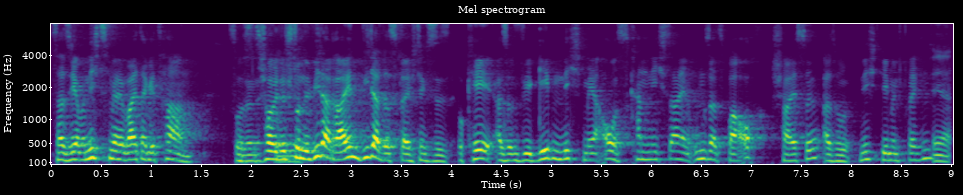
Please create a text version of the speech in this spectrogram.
Das hat sich aber nichts mehr weiter getan. So, dann schaue ich eine Stunde wieder rein, wieder das gleiche. Denkst du, okay, also wir geben nicht mehr aus, kann nicht sein. Umsatz war auch scheiße, also nicht dementsprechend. Ja.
